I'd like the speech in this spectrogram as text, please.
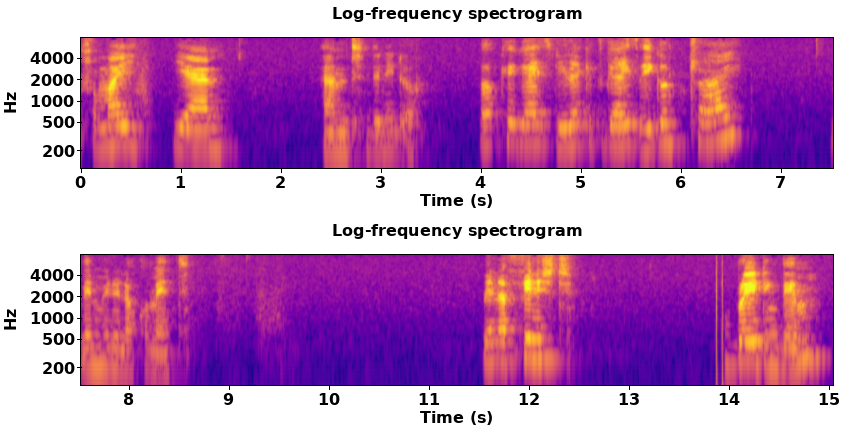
For my yarn and the needle. Okay, guys. Do you like it, guys? Are you going to try? Let me know in a comment when I finished braiding them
